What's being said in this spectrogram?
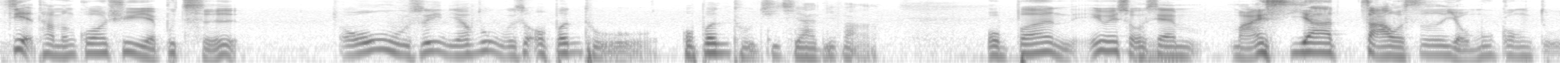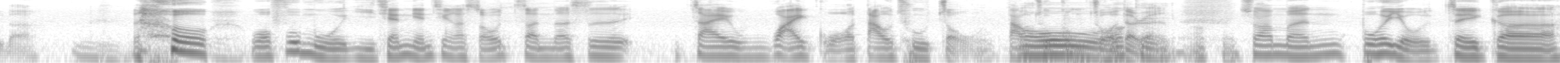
借他们过去也不迟。哦，所以你的父母是 open to open to 去其他地方啊。我笨，因为首先马来西亚早是有目共睹的，然后我父母以前年轻的时候真的是在外国到处走、到处工作的人，所以他们不会有这个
